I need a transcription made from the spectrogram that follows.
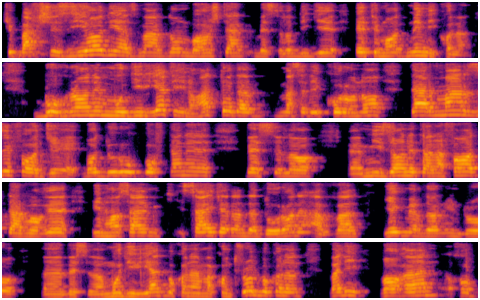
که بخش زیادی از مردم باهاش در به دیگه اعتماد نمی‌کنن. بحران مدیریت اینا حتی در مسئله کرونا در مرز فاجعه با دروغ گفتن به اصطلاح میزان تلفات در واقع اینها سعی, سعی کردن در دوران اول یک مقدار این رو به مدیریت بکنن و کنترل بکنن. ولی واقعا خب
